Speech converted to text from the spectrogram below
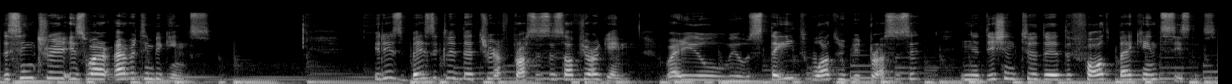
The scene tree is where everything begins. It is basically the tree of processes of your game, where you will state what will be processed in addition to the default backend systems.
